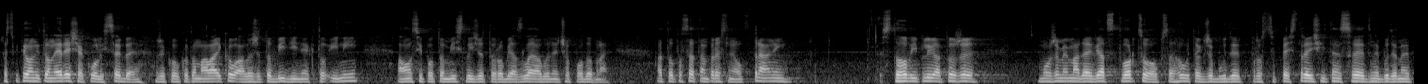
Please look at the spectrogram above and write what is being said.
respektíve oni to neriešia kvôli sebe, že koľko to má lajkov, ale že to vidí niekto iný a on si potom myslí, že to robia zle alebo niečo podobné. A toto sa tam presne odstráni. Z toho vyplýva to, že môžeme mať aj viac tvorcov obsahu, takže bude proste pestrejší ten svet, nebudeme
